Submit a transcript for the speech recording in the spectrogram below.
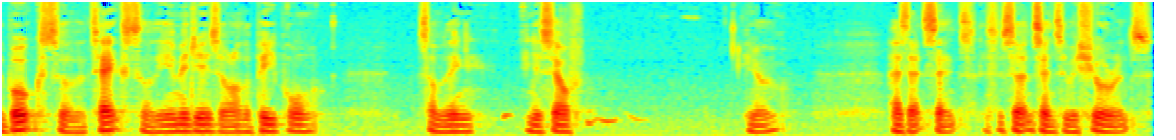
the books or the texts or the images or other people, something in yourself, you know, has that sense. There's a certain sense of assurance.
